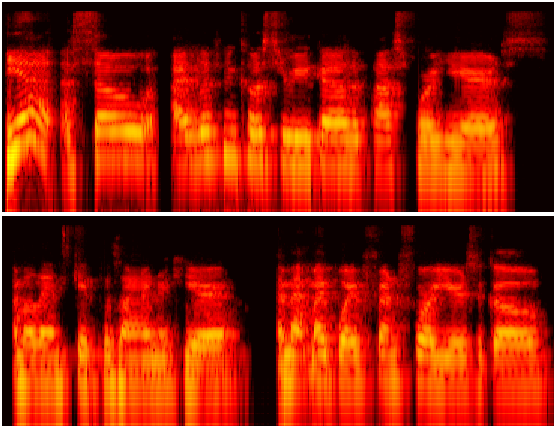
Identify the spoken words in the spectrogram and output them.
Yeah, so I lived in Costa Rica the past four years. I'm a landscape designer here. I met my boyfriend four years ago,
